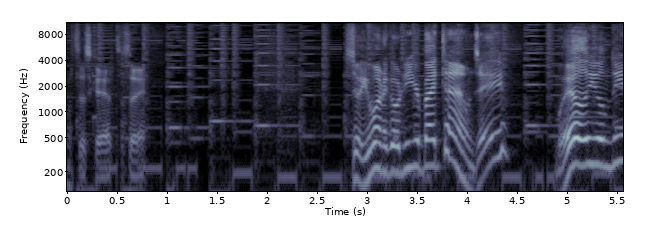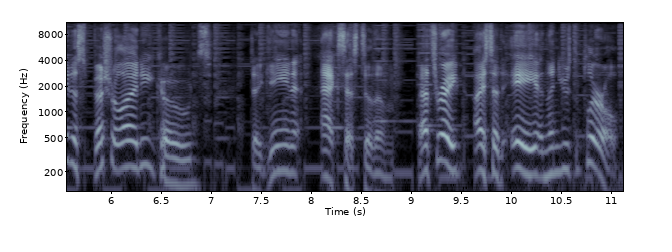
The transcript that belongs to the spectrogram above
What's this guy have to say? So you want to go to nearby towns, eh? Well, you'll need a special ID codes to gain access to them. That's right, I said a and then used the plural.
